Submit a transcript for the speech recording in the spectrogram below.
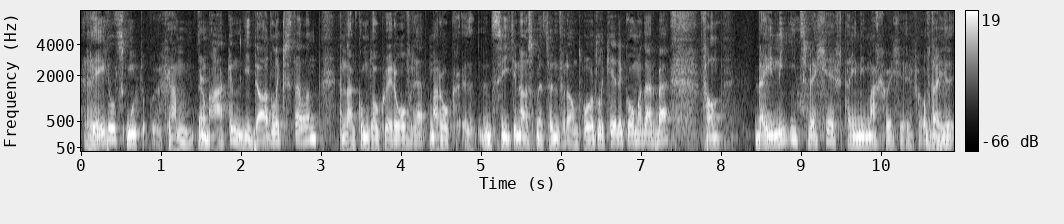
regels moet gaan maken die duidelijk stellen. En dan komt ook weer overheid, maar ook het ziekenhuis met hun verantwoordelijkheden komen daarbij. Van dat je niet iets weggeeft dat je niet mag weggeven. Of dat je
